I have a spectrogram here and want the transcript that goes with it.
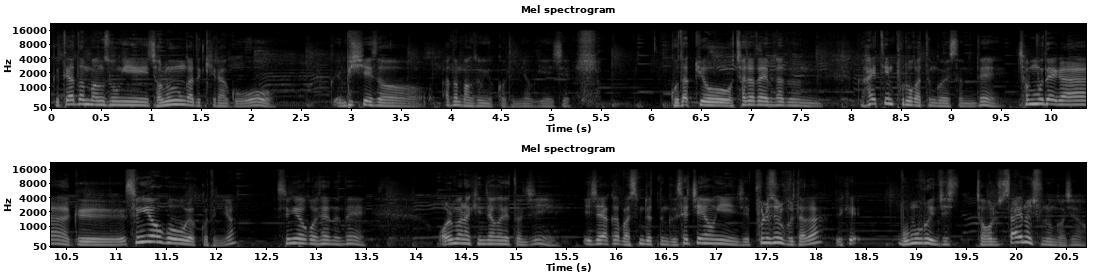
그때 하던 방송이 젊음은 가득히라고 그 MBC에서 하던 방송이었거든요. 그게 이제 고등학교 찾아다니면서 하던 그 하이틴 프로 같은 거였었는데 첫 무대가 그 승희여고였거든요. 승희여고에서 했는데 얼마나 긴장을 했던지 이제 아까 말씀드렸던 그 셋째 형이 이제 플룻을 불다가 이렇게 몸으로 이제 저걸 사인을 주는 거죠.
